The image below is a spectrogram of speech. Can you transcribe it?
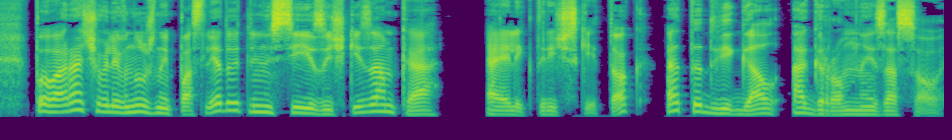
— поворачивали в нужной последовательности язычки замка, а электрический ток отодвигал огромные засовы.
